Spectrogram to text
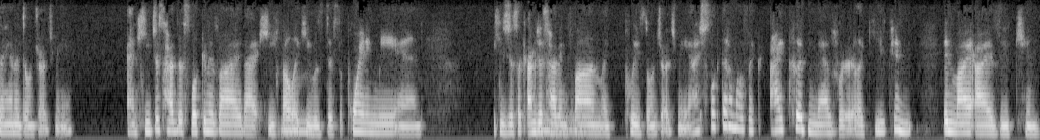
Diana, don't judge me. And he just had this look in his eye that he felt mm. like he mm. was disappointing me. And he's just like, I'm just mm. having fun. Like, please don't judge me. And I just looked at him. I was like, I could never. Like, you can, in my eyes, you can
